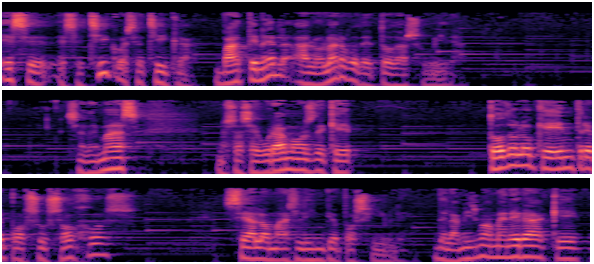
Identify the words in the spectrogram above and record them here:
ese, ese chico, esa chica va a tener a lo largo de toda su vida. Si además nos aseguramos de que todo lo que entre por sus ojos sea lo más limpio posible. De la misma manera que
